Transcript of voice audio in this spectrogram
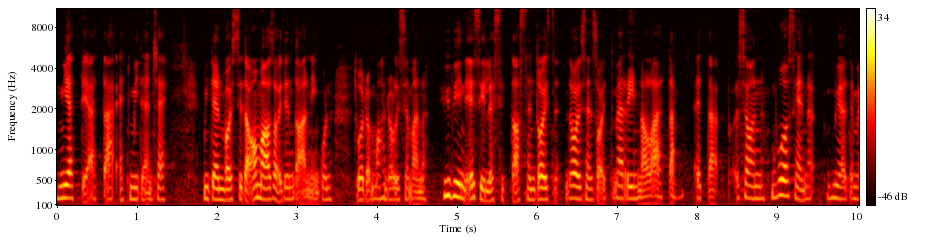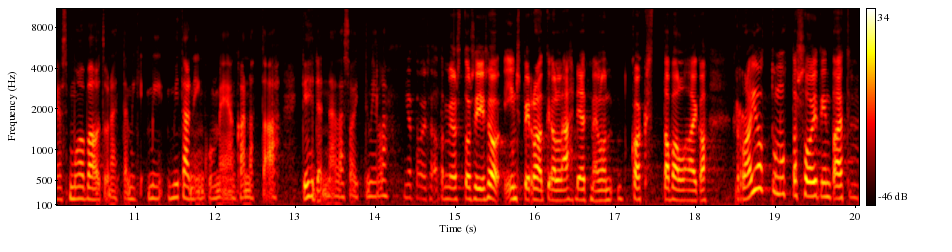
miettiä, että, että miten, se, miten voisi sitä omaa soitintaan niin kun, tuoda mahdollisimman hyvin esille sitten taas sen toisen, toisen soittimen rinnalla, että, että se on vuosien myötä myös muovautunut, että mi, mi, mitä niin kun meidän kannattaa tehdä näillä soittimilla. Ja toisaalta myös tosi iso inspiraation lähde, että meillä on kaksi tavalla aika rajoittunutta soitinta, että mm.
